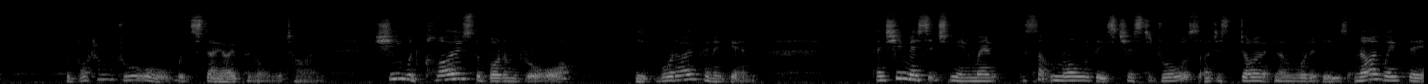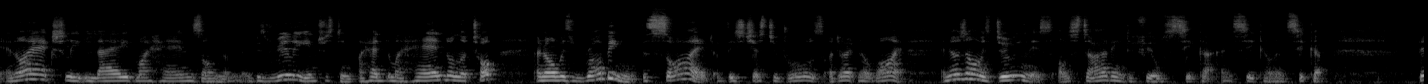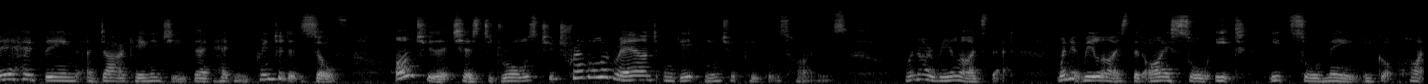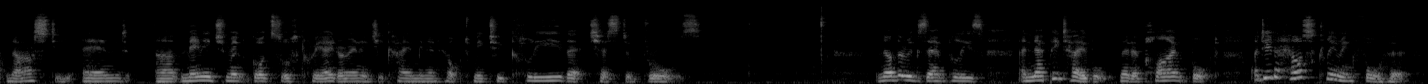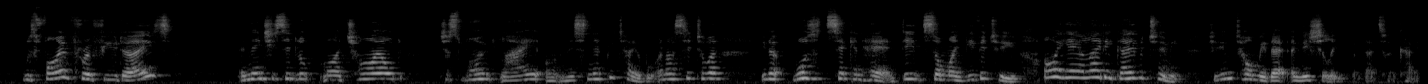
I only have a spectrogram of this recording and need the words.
The bottom drawer would stay open all the time. She would close the bottom drawer, it would open again. And she messaged me and went, there's something wrong with these chest of drawers. I just don't know what it is. And I went there and I actually laid my hands on them. It was really interesting. I had my hand on the top and I was rubbing the side of these chest of drawers. I don't know why. And as I was doing this, I was starting to feel sicker and sicker and sicker. There had been a dark energy that had imprinted itself onto that chest of drawers to travel around and get into people's homes. When I realised that, when it realised that I saw it, it saw me, it got quite nasty and uh, management, God Source Creator Energy came in and helped me to clear that chest of drawers. Another example is a nappy table that a client bought. I did a house clearing for her. It was fine for a few days. And then she said, look, my child just won't lay on this nappy table. And I said to her, you know, was it secondhand? Did someone give it to you? Oh, yeah, a lady gave it to me. She didn't tell me that initially, but that's okay.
